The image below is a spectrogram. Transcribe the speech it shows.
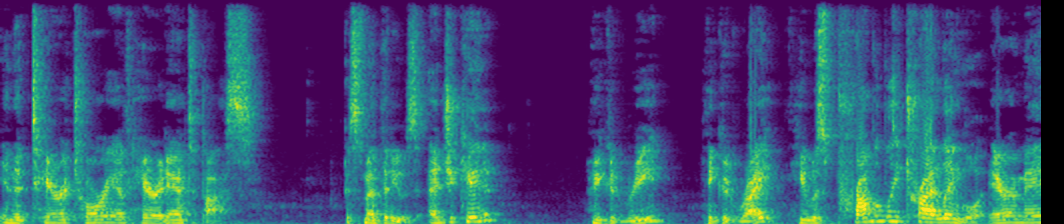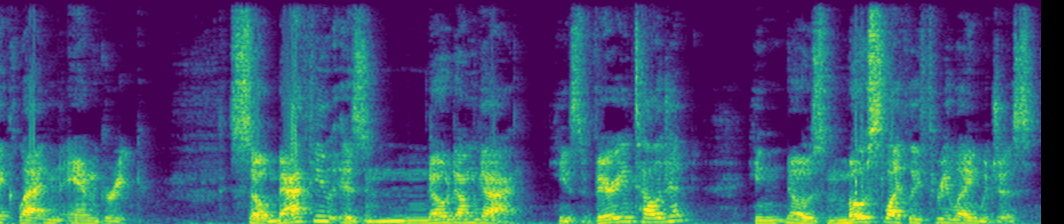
in the territory of Herod Antipas. This meant that he was educated, he could read, he could write, he was probably trilingual Aramaic, Latin, and Greek. So Matthew is no dumb guy. He's very intelligent, he knows most likely three languages,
